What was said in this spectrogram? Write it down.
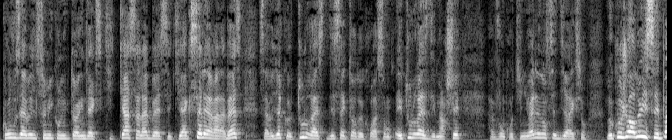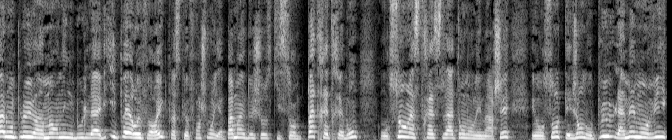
quand vous avez le semi-conducteur index qui casse à la baisse et qui accélère à la baisse, ça veut dire que tout le reste des secteurs de croissance et tout le reste des marchés vont continuer à aller dans cette direction. Donc aujourd'hui, c'est pas non plus un morning bull live hyper euphorique parce que franchement, il y a pas mal de choses qui sont pas très très bon. On sent un stress latent dans les marchés et on sent que les gens n'ont plus la même envie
